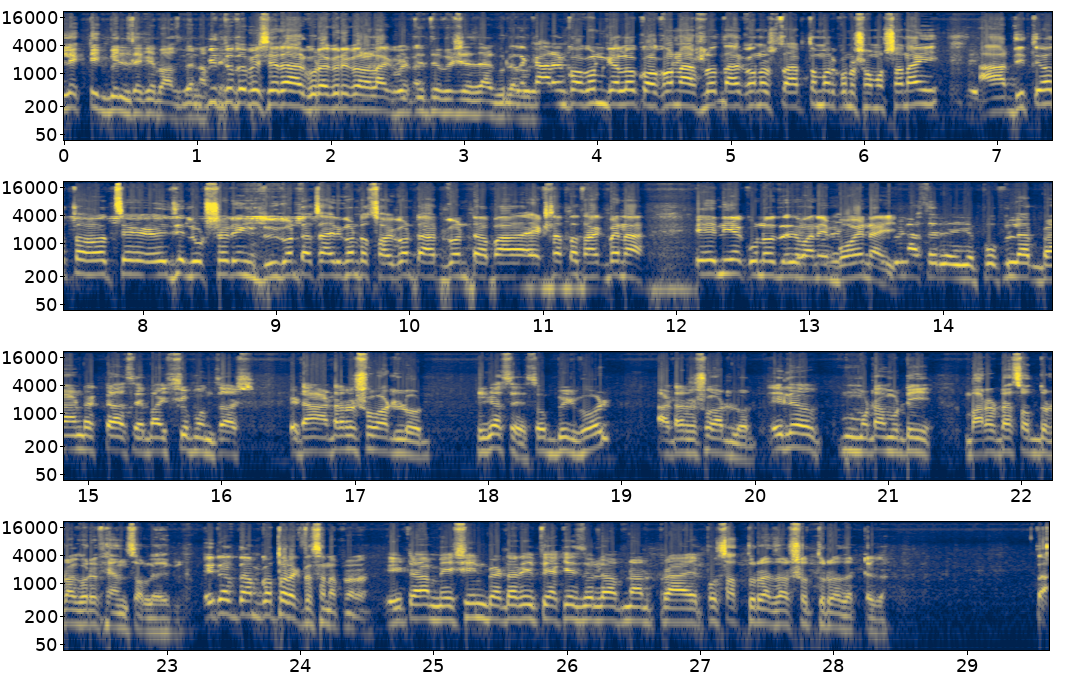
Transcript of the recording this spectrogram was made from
ইলেকট্রিক বিল থেকে বাঁচবেন আপনি। বিদ্যুৎ অফিসেরা আর ঘোরাঘুরি করা লাগবে না। বিদ্যুৎ অফিসে যা ঘুরে কারেন্ট কখন গেল কখন আসলো তার কোনো তার তোমার কোনো সমস্যা নাই। আর দ্বিতীয়ত হচ্ছে এই যে লোডশেডিং দুই ঘণ্টা চার ঘণ্টা ছয় ঘণ্টা আট ঘণ্টা বা এক সপ্তাহ থাকবে না এ নিয়ে কোনো মানে ভয় নাই। পপুলার ব্র্যান্ড একটা আছে বাইশশো পঞ্চাশ এটা আঠারোশো ওয়াট লোড ঠিক আছে চব্বিশ ভোল্ট আঠারোশো আট লোড এটা মোটামুটি বারোটা চোদ্দোটা করে ফ্যান চলে এগুলো। এটার দাম কত রাখতেছেন আপনারা? এটা মেশিন ব্যাটারি প্যাকেজ হলো আপনার প্রায় পঁচাত্তর হাজার সত্তর হাজার টাকা। তা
